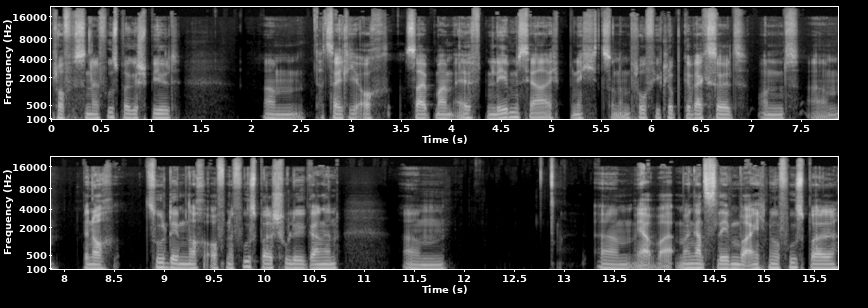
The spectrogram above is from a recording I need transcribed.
professionell Fußball gespielt. Ähm, tatsächlich auch seit meinem elften Lebensjahr. Ich bin nicht zu einem Profiklub gewechselt und ähm, bin auch zudem noch auf eine Fußballschule gegangen. Ähm, ähm, ja, war, mein ganzes Leben war eigentlich nur Fußball.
